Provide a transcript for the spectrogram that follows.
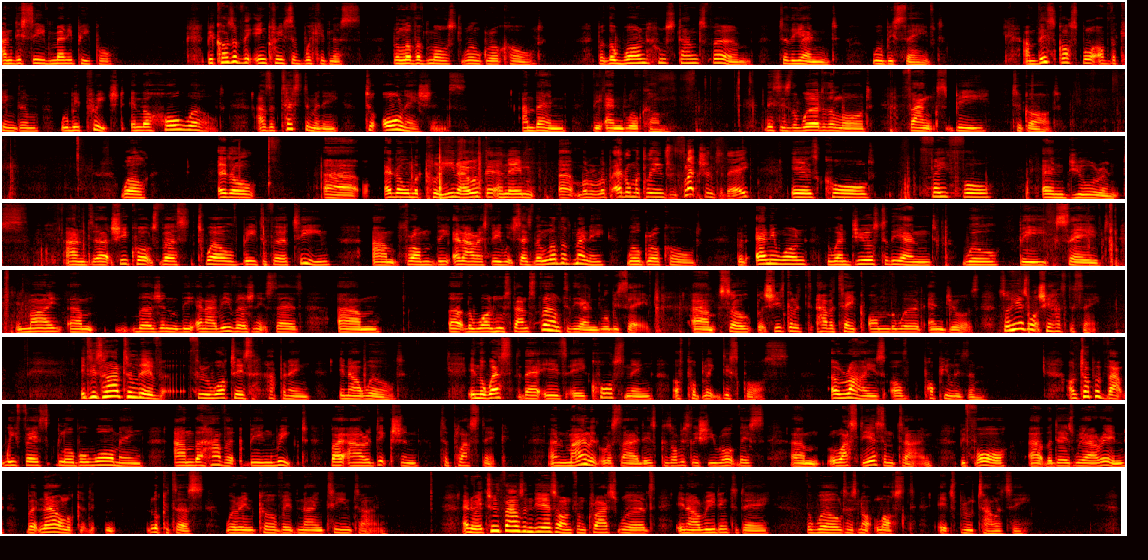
and deceive many people. Because of the increase of wickedness, the love of most will grow cold, but the one who stands firm to the end will be saved. And this gospel of the kingdom will be preached in the whole world as a testimony to all nations, and then the end will come. This is the word of the Lord. Thanks be to God. Well, Edel, uh, Edel McClean, I always get her name uh, muddled up. Edel McClean's reflection today is called Faithful Endurance. And uh, she quotes verse 12b to 13 um, from the NRSV, which says, The love of many will grow cold, but anyone who endures to the end will be saved. In my um, version, the NIV version, it says, um, uh, the one who stands firm to the end will be saved. Um, so, but she's going to have a take on the word endures. So here's what she has to say. It is hard to live through what is happening in our world. In the West, there is a coarsening of public discourse, a rise of populism, on top of that, we face global warming and the havoc being wreaked by our addiction to plastic. And my little aside is because obviously she wrote this um, last year sometime before uh, the days we are in, but now look at look at us. We're in COVID nineteen time. Anyway, two thousand years on from Christ's words in our reading today, the world has not lost its brutality.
